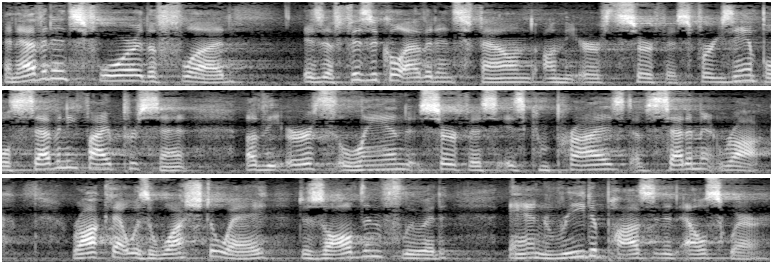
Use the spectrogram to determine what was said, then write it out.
An evidence for the flood is a physical evidence found on the earth's surface. For example, 75% of the earth's land surface is comprised of sediment rock, rock that was washed away, dissolved in fluid, and redeposited elsewhere.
